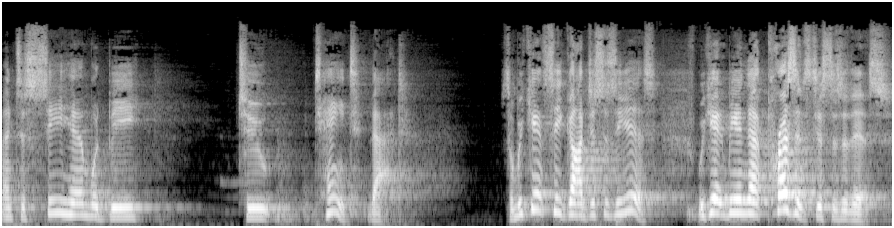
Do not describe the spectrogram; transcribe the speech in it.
And to see him would be to taint that. So we can't see God just as He is. We can't be in that presence just as it is.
